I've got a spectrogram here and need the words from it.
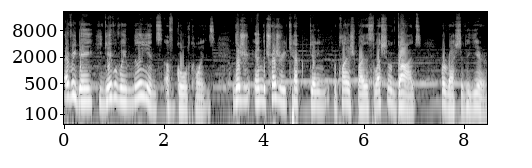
Every day, he gave away millions of gold coins, and the treasury kept getting replenished by the celestial gods for rest of the year.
